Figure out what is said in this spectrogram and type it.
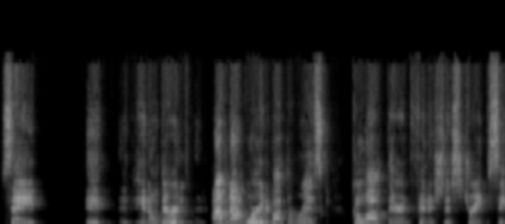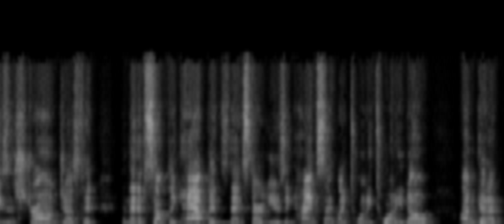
say it? You know, there. I'm not worried about the risk. Go out there and finish this string, season strong, Justin. And then if something happens, then start using hindsight like 2020. No, I'm gonna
